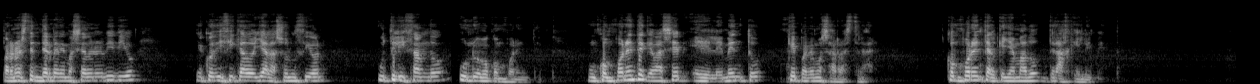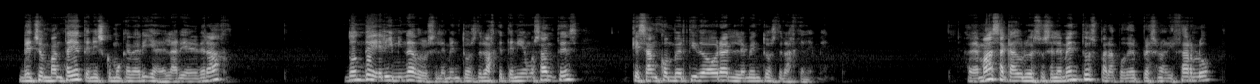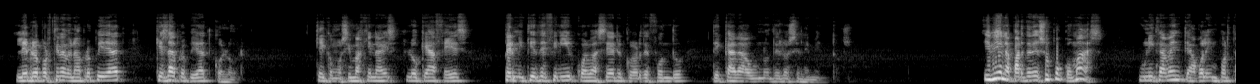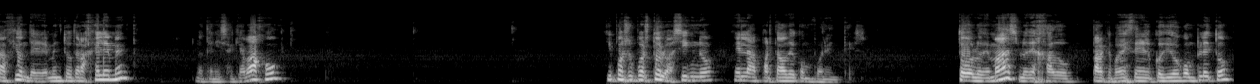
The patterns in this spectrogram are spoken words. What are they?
para no extenderme demasiado en el vídeo, he codificado ya la solución utilizando un nuevo componente. Un componente que va a ser el elemento que podemos arrastrar. Componente al que he llamado drag element. De hecho, en pantalla tenéis cómo quedaría el área de drag, donde he eliminado los elementos drag que teníamos antes, que se han convertido ahora en elementos drag element. Además, a cada uno de esos elementos, para poder personalizarlo, le he proporcionado una propiedad que es la propiedad color, que como os imagináis lo que hace es permitir definir cuál va a ser el color de fondo de cada uno de los elementos. Y bien, aparte de eso, poco más. Únicamente hago la importación del elemento dragElement, lo tenéis aquí abajo, y por supuesto lo asigno en el apartado de componentes. Todo lo demás lo he dejado para que podáis tener el código completo,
